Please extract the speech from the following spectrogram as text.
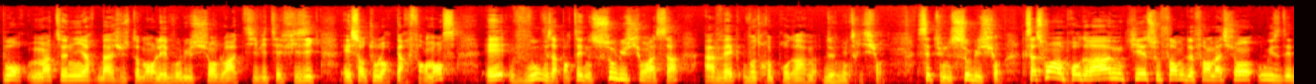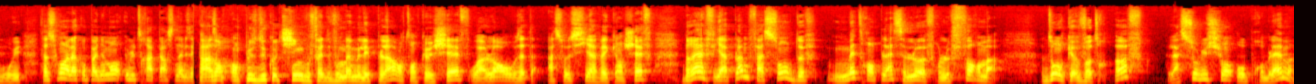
pour maintenir bah, justement l'évolution de leur activité physique et surtout leur performance. Et vous, vous apportez une solution à ça avec votre programme de nutrition. C'est une solution. Que ça soit un programme qui est sous forme de formation où il se débrouille, que ça soit un accompagnement ultra personnalisé. Par exemple, en plus du coaching, vous faites vous-même les plats en tant que chef ou alors vous êtes associé avec un chef. Bref, il y a plein de façons de mettre en place l'offre, le format. Donc votre offre, la solution au problème,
